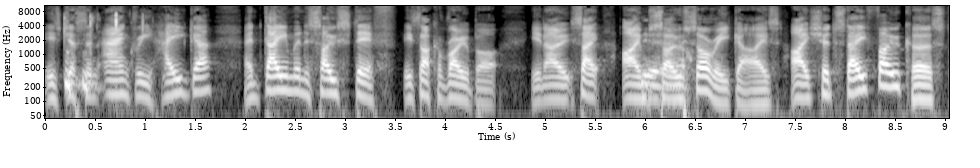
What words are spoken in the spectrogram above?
is just an angry Hager, and Damon is so stiff, he's like a robot. You know, say, I'm yeah. so sorry, guys. I should stay focused.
